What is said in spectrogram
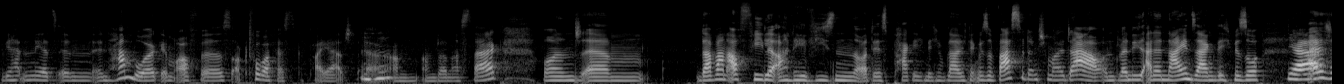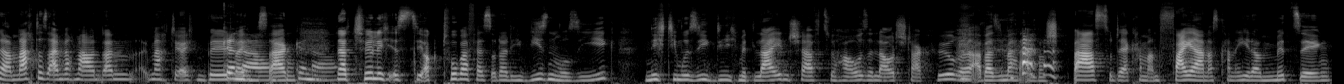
wir hatten jetzt in, in Hamburg im Office Oktoberfest gefeiert äh, mhm. am, am Donnerstag. Und ähm, da waren auch viele, ach nee, Wiesen, oh, das packe ich nicht und bla. Ich denke mir so, warst du denn schon mal da? Und wenn die alle Nein sagen, denke ich mir so, ja. Alter, macht das einfach mal und dann macht ihr euch ein Bild, genau, weil ich muss genau, sagen, genau. natürlich ist die Oktoberfest oder die Wiesenmusik nicht die Musik, die ich mit Leidenschaft zu Hause lautstark höre, aber sie macht einfach Spaß, zu der kann man feiern, das kann jeder mitsingen.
